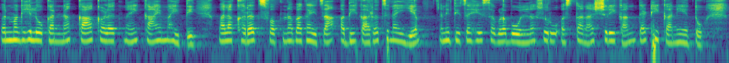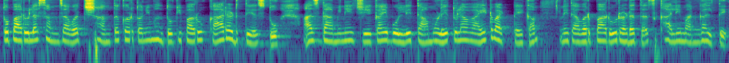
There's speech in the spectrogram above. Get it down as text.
पण मग हे लोकांना का कळत नाही काय माहिती? मला खरंच स्वप्न बघायचा अधिकारच नाही आहे आणि तिचं हे सगळं बोलणं सुरू असताना श्रीकांत त्या ठिकाणी येतो. तो पारूला समजावत शांत करतो आणि म्हणतो की पारू का रडतेस तू? आज दामिनी जे काही बोलली त्यामुळे तुला वाईट वाटतंय का? आणि त्यावर पारू रडतच खाली मान घालते.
